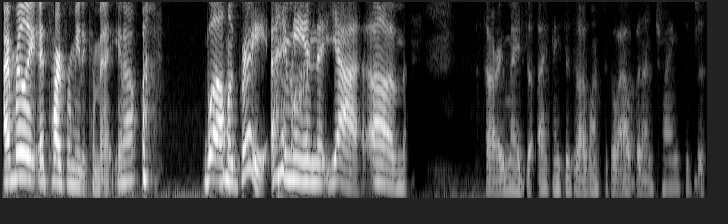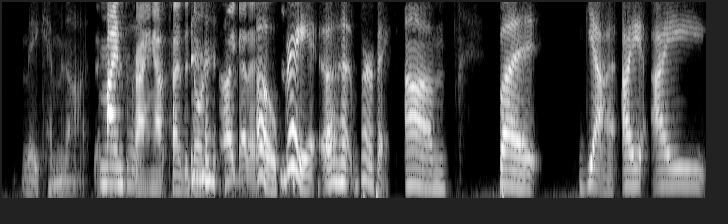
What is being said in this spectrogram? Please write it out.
I'm really it's hard for me to commit, you know. Well, great. I mean, yeah. Um sorry, my I think the dog wants to go out, but I'm trying to just make him not. Mine's so, crying outside the door. So I get it. oh, great. Uh, perfect. Um but yeah, I I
